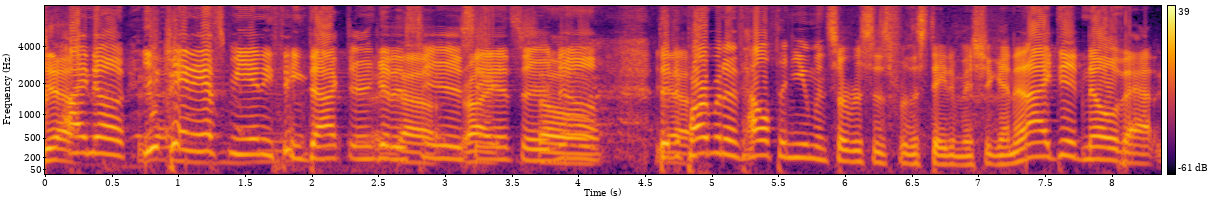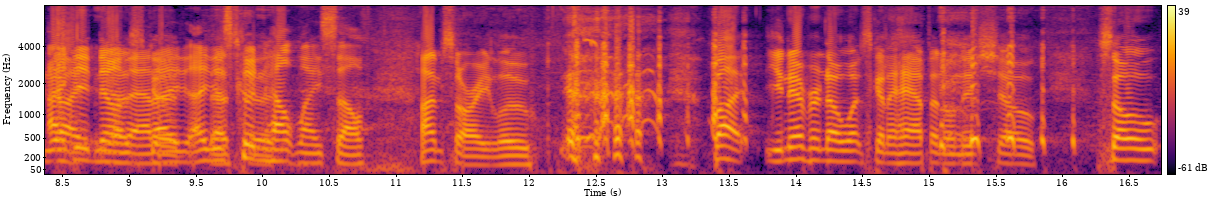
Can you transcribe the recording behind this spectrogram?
yeah. I know you can't ask me anything, doctor, and get a No, serious right. answer. So, no, the yeah. Department of Health and Human Services for the state of Michigan, and I did know that. I did know that's that. I, I That's just couldn't good. help myself. I'm sorry, Lou. but you never know what's going to happen on this show. So,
